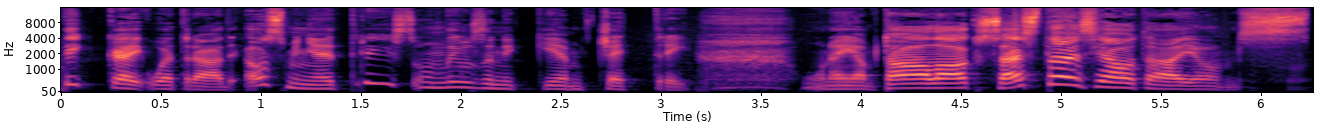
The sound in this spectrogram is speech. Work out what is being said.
Tikai otrādi. Ausmiņai 3 un Livzanikiem 4. Un ejam tālāk. Sestais jautājums.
